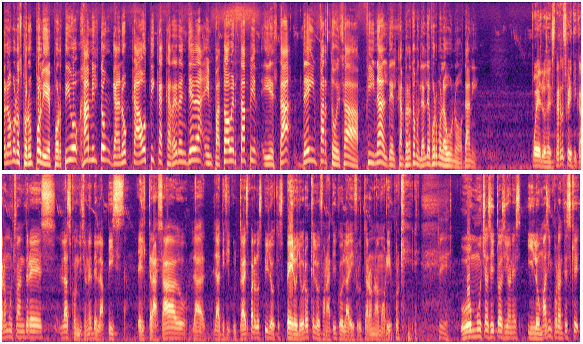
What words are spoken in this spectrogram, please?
Bueno, vámonos con un polideportivo. Hamilton ganó caótica carrera en Jeddah, empató a Verstappen y está de infarto esa final del Campeonato Mundial de Fórmula 1, Dani. Pues los expertos criticaron mucho a Andrés las condiciones de la pista, el trazado, la- las dificultades para los pilotos, pero yo creo que los fanáticos la disfrutaron a morir porque Sí. hubo muchas situaciones y lo más importante es que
